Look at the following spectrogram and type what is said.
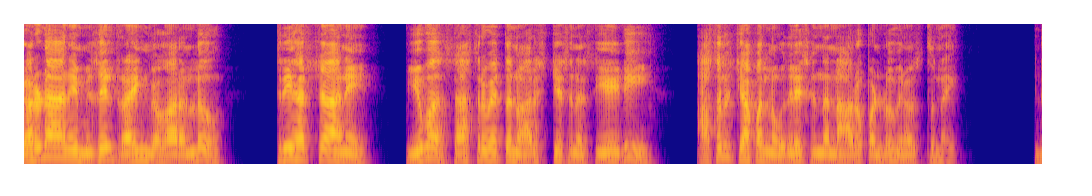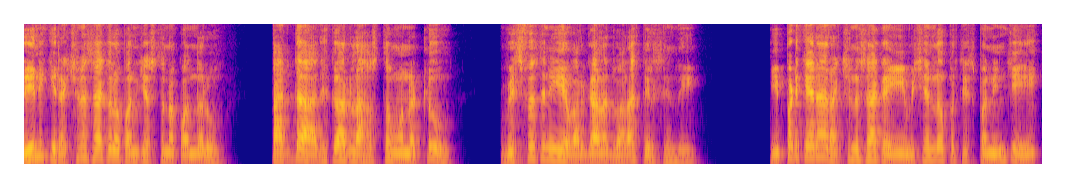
గరుడ అనే మిజైల్ డ్రాయింగ్ వ్యవహారంలో శ్రీహర్ష అనే యువ శాస్త్రవేత్తను అరెస్ట్ చేసిన సిఐడి అసలు చేపలను వదిలేసిందన్న ఆరోపణలు వినవస్తున్నాయి. దీనికి రక్షణ శాఖలో పనిచేస్తున్న కొందరు పెద్ద అధికారుల హస్తం ఉన్నట్లు విశ్వసనీయ వర్గాల ద్వారా తెలిసింది. ఇప్పటికైనా రక్షణ శాఖ ఈ విషయంలో ప్రతిస్పందించి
